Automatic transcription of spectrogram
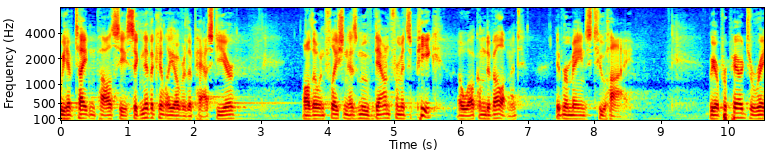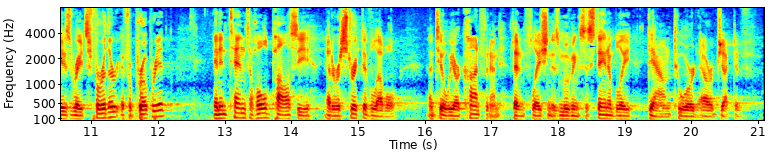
We have tightened policy significantly over the past year. Although inflation has moved down from its peak, a welcome development, it remains too high. We are prepared to raise rates further if appropriate and intend to hold policy at a restrictive level until we are confident that inflation is moving sustainably down toward our objective.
